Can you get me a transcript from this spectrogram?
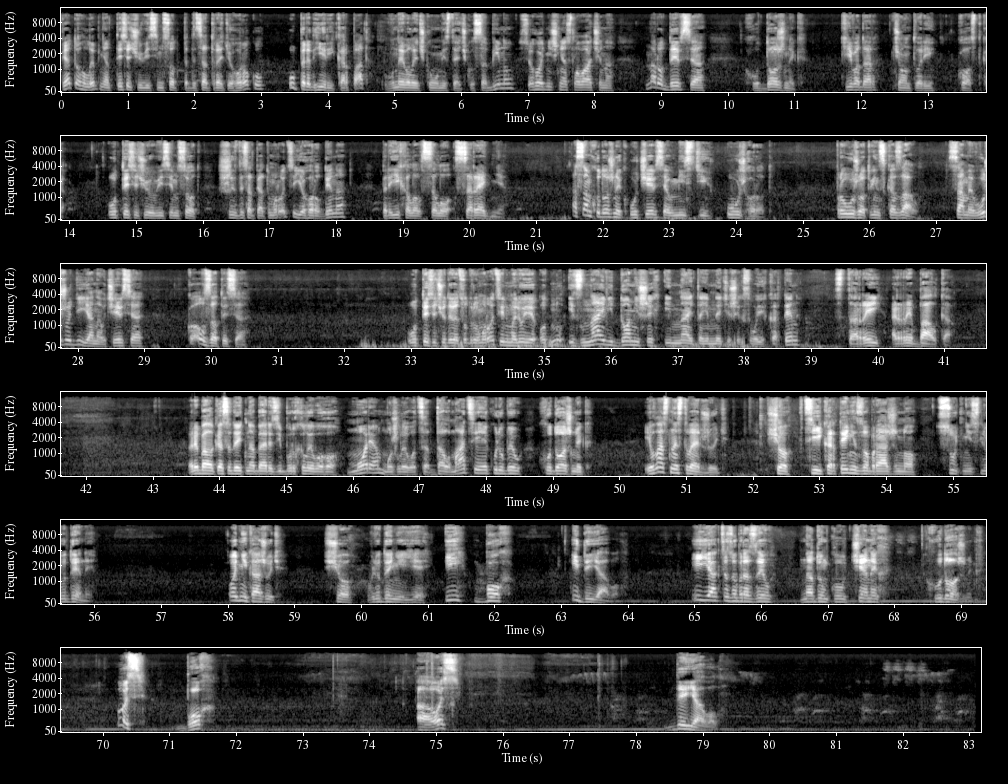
5 липня 1853 року у передгір'ї Карпат в невеличкому містечку Сабінов, сьогоднішня Словаччина, народився художник Тівадар Чонтварі Костка. У 1865 році його родина переїхала в село Середнє, а сам художник учився в місті Ужгород. Про Ужгород він сказав: саме в Ужгороді я навчився ковзатися. У 1902 році він малює одну із найвідоміших і найтаємничіших своїх картин Старий рибалка. Рибалка сидить на березі бурхливого моря, можливо, це Далмація, яку любив художник. І, власне, стверджують, що в цій картині зображено сутність людини. Одні кажуть, що в людині є і Бог, і диявол. І як це зобразив, на думку вчених, художник. Ось Бог. А ось диявол.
